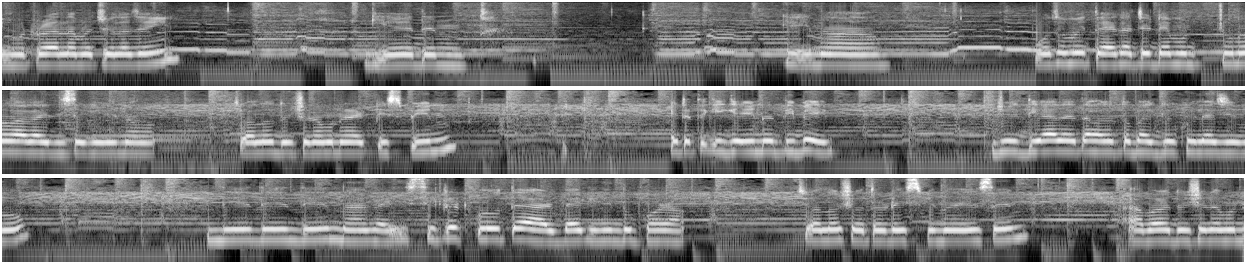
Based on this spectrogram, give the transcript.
ইমোট রয়্যাল আমরা চলে যাই। গিয়ে দেন, এই না, প্রথমে তো এক হাজার ডায়মন্ড চুনো লাগাই দিছে গিয়ে না। চলো, দুইশো ডায়মন্ডের একটি স্পিন এটা কি গেইনা দিবে। যদি দেওয়া দেয় তাহলে তো ভাগ্য খুলে যাব দে দে দে, না গাই সিক্রেট ক্লোতে আর ব্যাগে কিন্তু ভরা। চলো, সতেরোটা স্পিন হয়ে গেছে। আবার দুশো তেমন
